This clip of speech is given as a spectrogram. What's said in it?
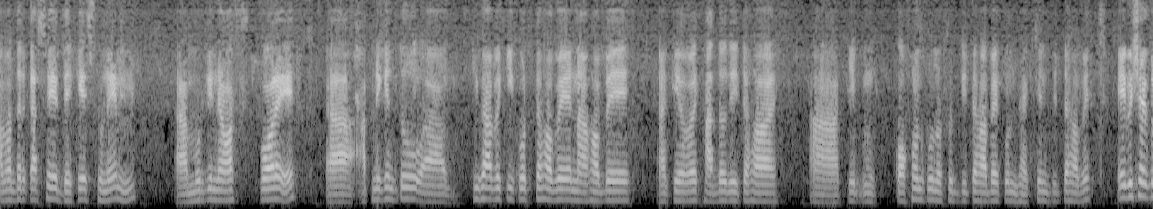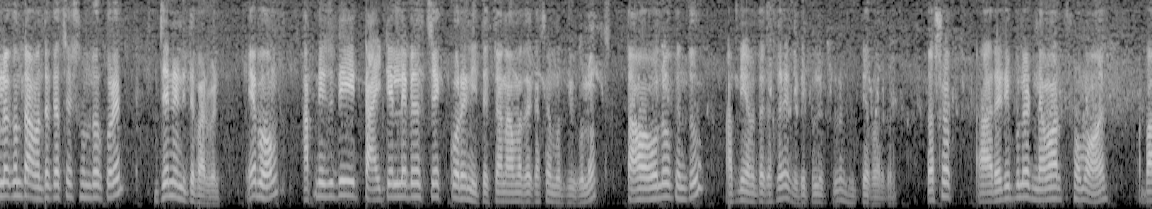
আমাদের কাছে দেখে শুনেন মুরগি নেওয়ার পরে আপনি কিন্তু কীভাবে কি করতে হবে, না হবে কীভাবে খাদ্য দিতে হয় কখন কোন ওষুধ দিতে হবে, কোন ভ্যাকসিন দিতে হবে, এই বিষয়গুলো কিন্তু আমাদের কাছে সুন্দর করে জেনে নিতে পারবেন। এবং আপনি যদি টাইটেল লেভেল চেক করে নিতে চান আমাদের কাছে মুরগিগুলো, তাহলেও কিন্তু আপনি আমাদের কাছে রেডি পুলেটগুলো নিতে পারবেন। দর্শক রেডি পুলেট নেওয়ার সময় বা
